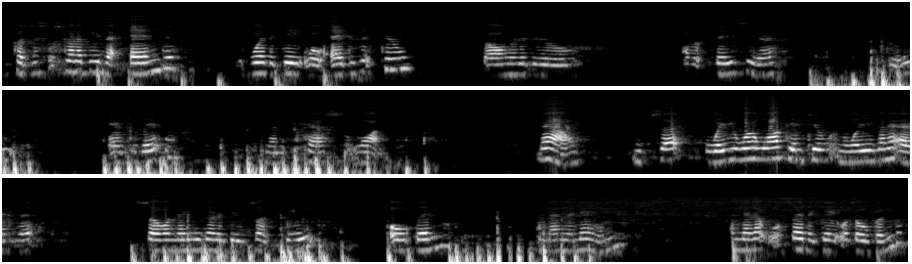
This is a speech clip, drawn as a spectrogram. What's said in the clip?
because this is going to be the end where the gate will exit to. So I'm going to do it face here, gate, exit, and then test one. Now, you've set where you want to walk into and where you're going to exit. So, and then you're going to do so gate, open, and then the name. And then it will say the gate was opened.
